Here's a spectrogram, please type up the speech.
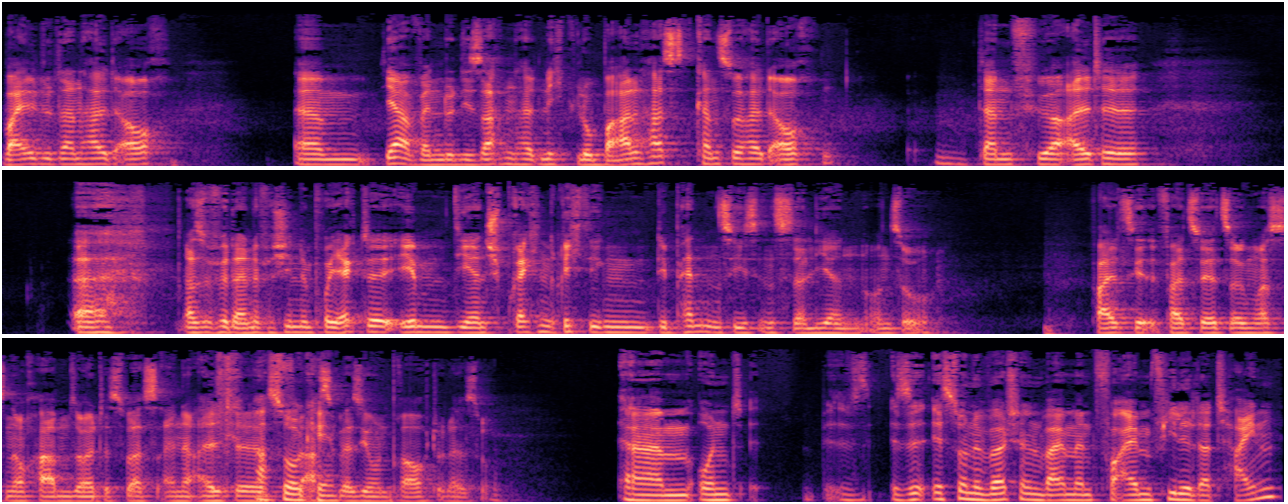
Weil du dann halt auch, ähm, ja, wenn du die Sachen halt nicht global hast, kannst du halt auch dann für alte, äh, also für deine verschiedenen Projekte eben die entsprechend richtigen Dependencies installieren und so. Falls, falls du jetzt irgendwas noch haben solltest, was eine alte so, okay. Flask-Version braucht oder so. Ähm, und ist ist so eine Virtual Environment vor allem viele Dateien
